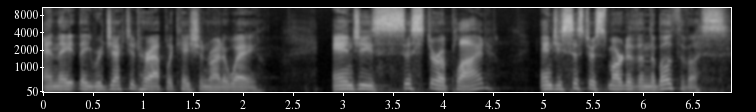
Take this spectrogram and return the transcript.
and they, they rejected her application right away. Angie's sister applied. Angie's sister is smarter than the both of us,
